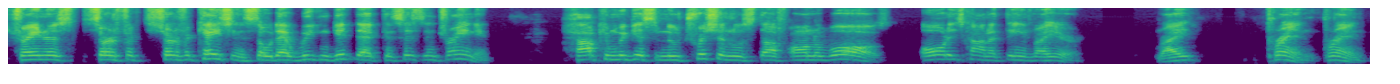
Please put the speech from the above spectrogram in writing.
trainers certific- certification so that we can get that consistent training. How can we get some nutritional stuff on the walls? All these kind of things right here, right? PRIN, PRIN,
